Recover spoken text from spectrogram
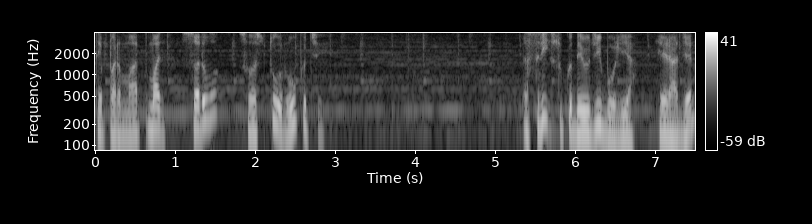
તે પરમાત્મા જ સર્વ સ્વસ્તુ રૂપ છે. શ્રી સુખદેવજી બોલ્યા, હે રાજન,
